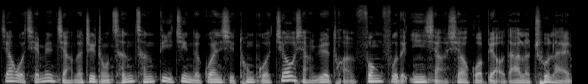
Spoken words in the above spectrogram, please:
将我前面讲的这种层层递进的关系，通过交响乐团丰富的音响效果表达了出来，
